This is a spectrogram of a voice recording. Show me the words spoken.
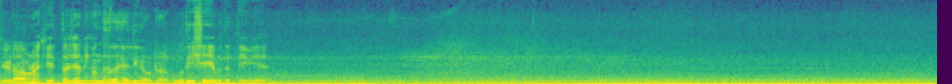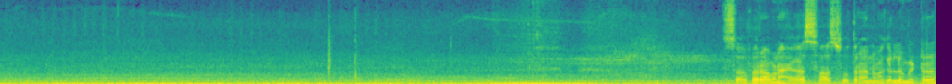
ਜਿਹੜਾ ਆਪਣਾ ਖੇਤਾਂ 'ਚ ਨਹੀਂ ਹੁੰਦਾ ਤਾਂ ਹੈਲੀਕਾਪਟਰ, ਉਹਦੀ ਸ਼ੇਪ ਦਿੱਤੀ ਵੀ ਹੈ। ਸਫ਼ਰ ਆਪਣਾ ਹੈਗਾ 793 ਕਿਲੋਮੀਟਰ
